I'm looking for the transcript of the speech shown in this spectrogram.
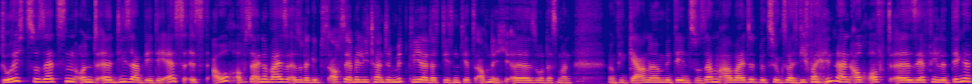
durchzusetzen. Und äh, dieser BDS ist auch auf seine Weise, also da gibt es auch sehr militante Mitglieder, dass die sind jetzt auch nicht äh, so, dass man irgendwie gerne mit denen zusammenarbeitet, beziehungsweise die verhindern auch oft sehr viele Dinge.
